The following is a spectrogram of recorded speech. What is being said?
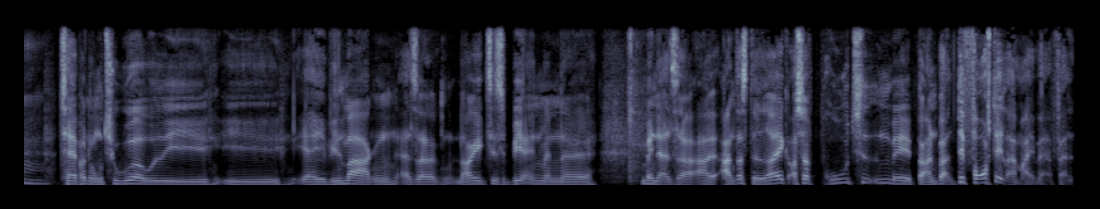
mm. tage på nogle ture ud i, i, ja, i vildmarken. Altså nok ikke til Sibirien, men, øh, men altså andre steder. Ikke? Og så bruge tiden med børnebørn. Det forestiller jeg mig i hvert fald.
